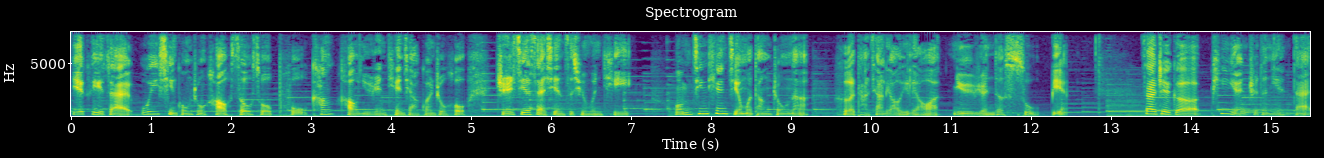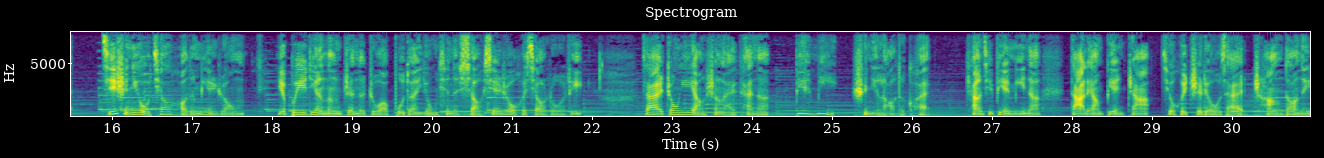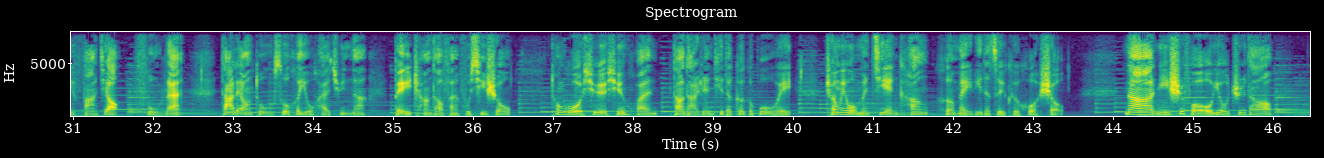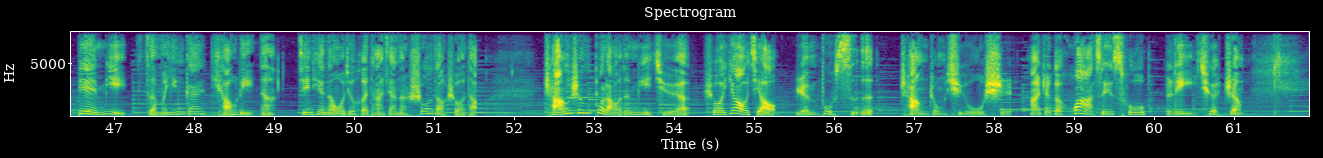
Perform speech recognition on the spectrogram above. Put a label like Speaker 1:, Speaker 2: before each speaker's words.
Speaker 1: 也可以在微信公众号搜索“普康好女人”，添加关注后直接在线咨询问题。我们今天节目当中呢，和大家聊一聊啊，女人的宿便。在这个拼颜值的年代，即使你有姣好的面容，也不一定能镇得住啊不断涌现的小鲜肉和小萝莉。在中医养生来看呢，便秘使你老得快，长期便秘呢，大量便渣就会滞留在肠道内发酵腐烂，大量毒素和有害菌呢被肠道反复吸收，通过血液循环到达人体的各个部位，成为我们健康和美丽的罪魁祸首。那你是否又知道便秘怎么应该调理呢？今天呢，我就和大家呢说道说道长生不老的秘诀，说要叫人不死，肠中虚无屎啊。这个话虽粗，理却正。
